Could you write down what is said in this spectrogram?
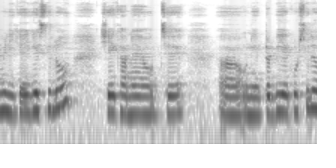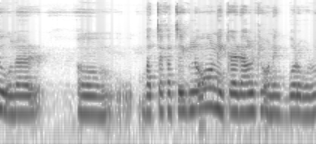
আমেরিকায় গেছিল সেইখানে হচ্ছে উনি একটা বিয়ে করছিল ওনার বাচ্চা কাচ্চা এগুলো অনেক অ্যাডাল্ট অনেক বড় বড়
